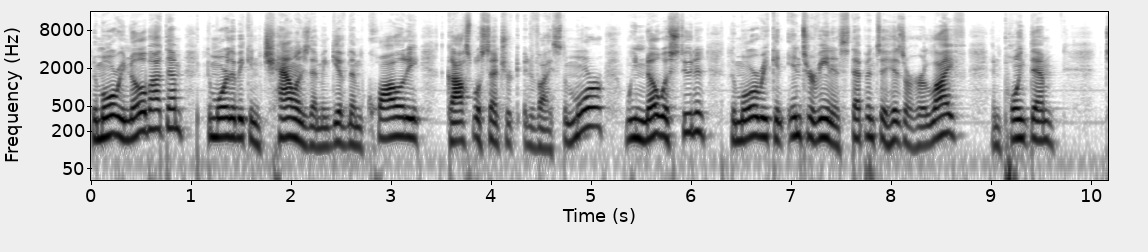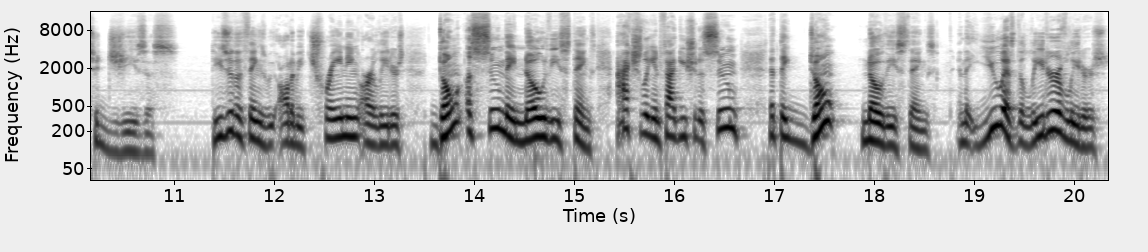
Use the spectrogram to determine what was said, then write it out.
The more we know about them, the more that we can challenge them and give them quality, gospel centric advice. The more we know a student, the more we can intervene and step into his or her life and point them to Jesus. These are the things we ought to be training our leaders. Don't assume they know these things. Actually, in fact, you should assume that they don't know these things and that you, as the leader of leaders,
